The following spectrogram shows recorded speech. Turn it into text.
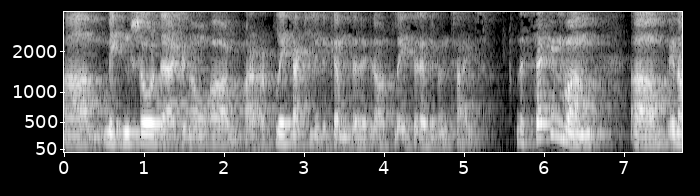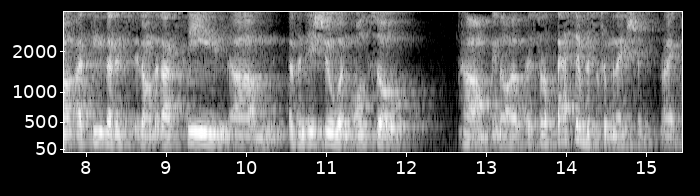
um, making sure that you know um, our, our, place actually becomes a you know a place where everyone thrives. The second one, um, you know, I think that is you know that I've seen um, as an issue and also um, you know, a, a, sort of passive discrimination, right?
